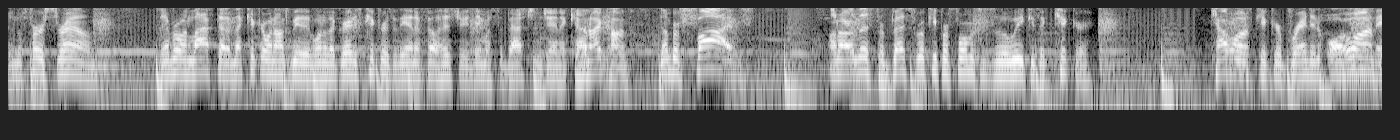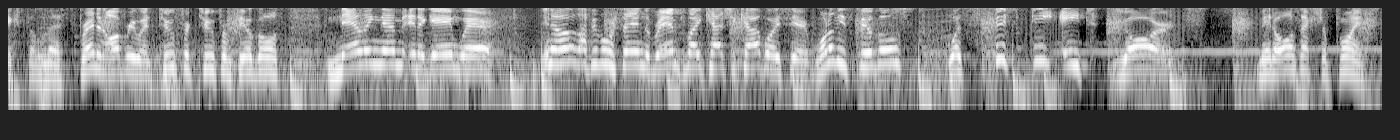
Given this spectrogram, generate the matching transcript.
in the first round. And everyone laughed at him. That kicker went on to be one of the greatest kickers of the NFL history. His name was Sebastian Janikowski. An icon. Number five on our list for best rookie performances of the week is a kicker. Cowboys kicker Brandon Aubrey makes the list. Brandon Aubrey went two for two from field goals, nailing them in a game where, you know, a lot of people were saying the Rams might catch the Cowboys here. One of these field goals was 58 yards, made all his extra points.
